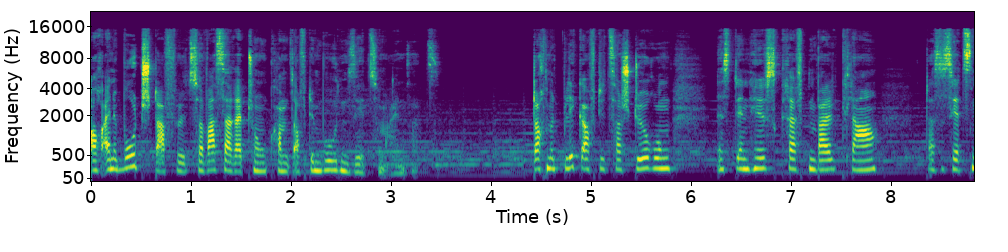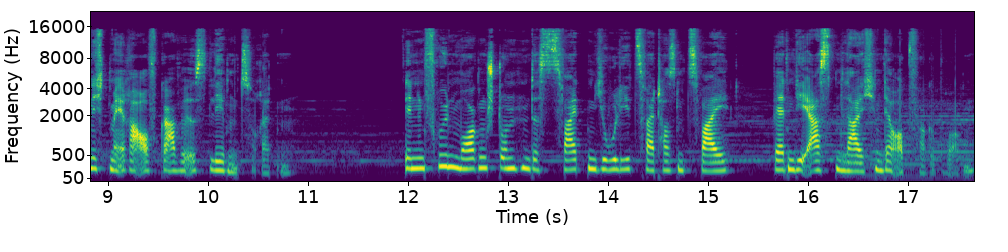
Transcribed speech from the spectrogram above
Auch eine Bootstaffel zur Wasserrettung kommt auf dem Bodensee zum Einsatz. Doch mit Blick auf die Zerstörung ist den Hilfskräften bald klar, dass es jetzt nicht mehr ihre Aufgabe ist, Leben zu retten. In den frühen Morgenstunden des 2. Juli 2002 werden die ersten Leichen der Opfer geborgen.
